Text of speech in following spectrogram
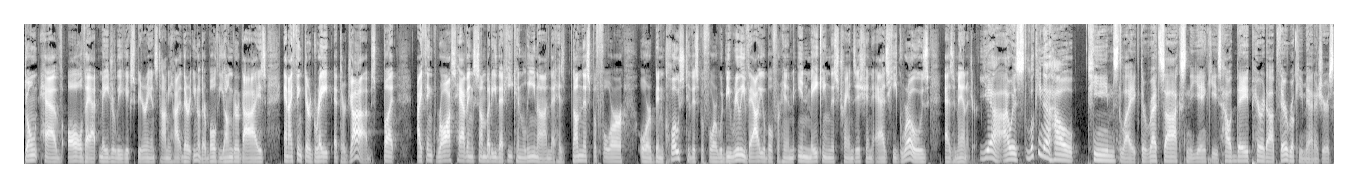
don't have all that major league experience. Tommy, Hot- they're you know they're both younger guys, and I think they're great at their jobs, but. I think Ross having somebody that he can lean on that has done this before or been close to this before would be really valuable for him in making this transition as he grows as a manager. Yeah, I was looking at how teams like the Red Sox and the Yankees, how they paired up their rookie managers.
